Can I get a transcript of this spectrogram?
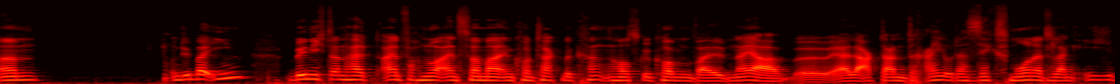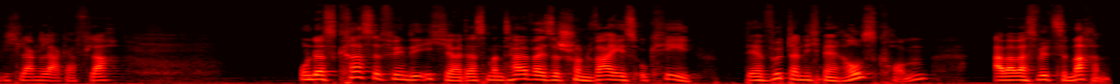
Ähm, und über ihn bin ich dann halt einfach nur ein, zwei Mal in Kontakt mit Krankenhaus gekommen, weil, naja, äh, er lag dann drei oder sechs Monate lang, ewig lang lag er flach. Und das Krasse finde ich ja, dass man teilweise schon weiß, okay, der wird dann nicht mehr rauskommen, aber was willst du machen?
